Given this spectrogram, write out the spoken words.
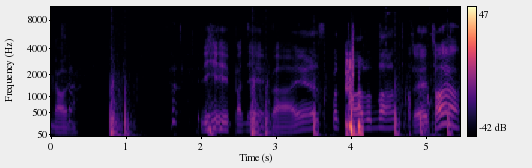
Dobra. Filipa nie ma, jest potworna. Czy co?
